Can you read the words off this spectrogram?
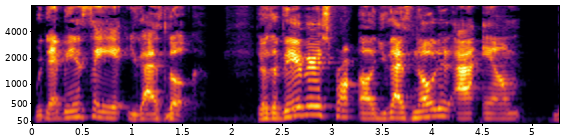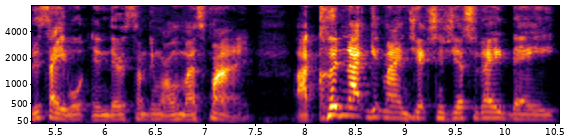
With that being said, you guys, look. There's a very, very strong, uh, you guys know that I am disabled and there's something wrong with my spine. I could not get my injections yesterday. They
